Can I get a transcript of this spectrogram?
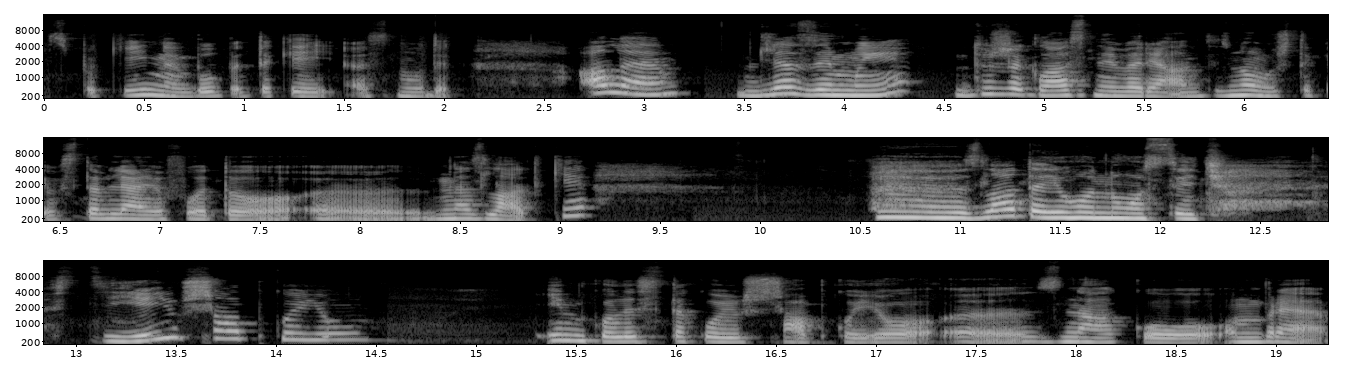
спокійно, і був би такий е, снудик. Але для зими дуже класний варіант. Знову ж таки, вставляю фото е, на златки. Злата його носить з цією шапкою, інколи з такою шапкою е, знаку омбре,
